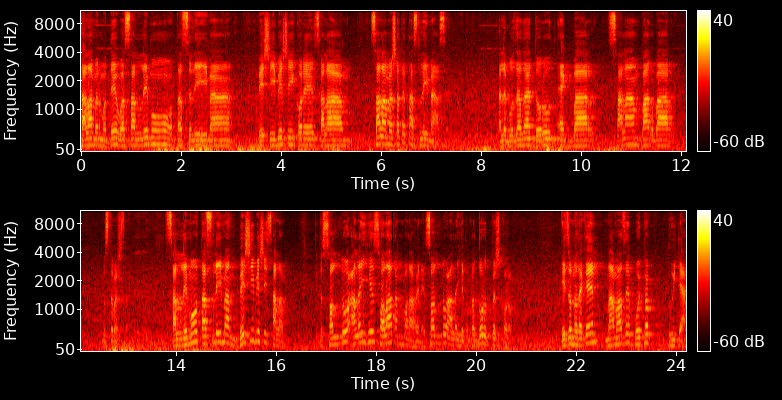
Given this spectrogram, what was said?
সালামের মধ্যে ওয়াসাল্লিমু তাসলিমা, বেশি বেশি করে সালাম। সালামের সাথে তাসলিমা আছে। তাহলে বোঝা যায় দরুদ একবার, সালাম বারবার, বুঝতে পারছেন? সাল্লেমো তাসলিমান, বেশি বেশি সালাম। কিন্তু সল্লু আলাইহে সলাতান বলা হয় হয়নি সল্লু আলাইহে, তোমরা দরুদ পেশ করো। এই জন্য দেখেন, নামাজে বৈঠক দুইটা।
